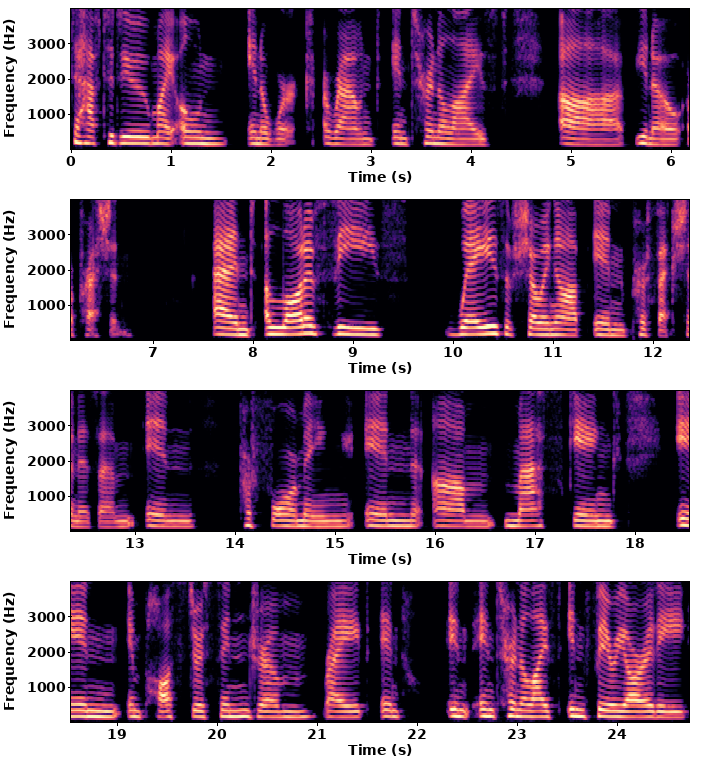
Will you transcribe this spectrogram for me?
to have to do my own inner work around internalized uh, you know oppression. And a lot of these ways of showing up in perfectionism, in performing, in um, masking, in imposter syndrome, right? In in internalized inferiority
